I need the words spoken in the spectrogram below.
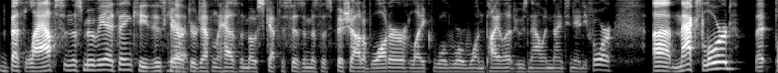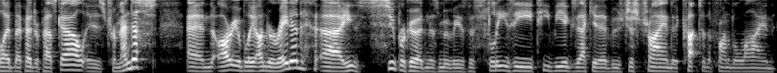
best laughs in this movie. I think he's his character yeah. definitely has the most skepticism as this fish out of water, like World War One pilot who's now in 1984. Uh, Max Lord, played by Pedro Pascal, is tremendous and arguably underrated. Uh, he's super good in this movie as this sleazy TV executive who's just trying to cut to the front of the line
